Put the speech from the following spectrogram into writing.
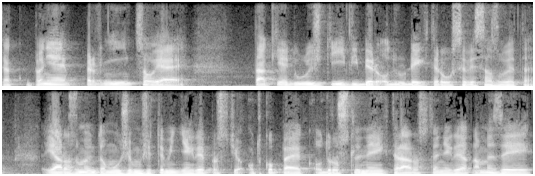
Tak úplně první, co je, tak je důležitý výběr odrůdy, kterou se vysazujete. Já rozumím tomu, že můžete mít někde prostě odkopek od rostliny, která roste někde na mezi,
